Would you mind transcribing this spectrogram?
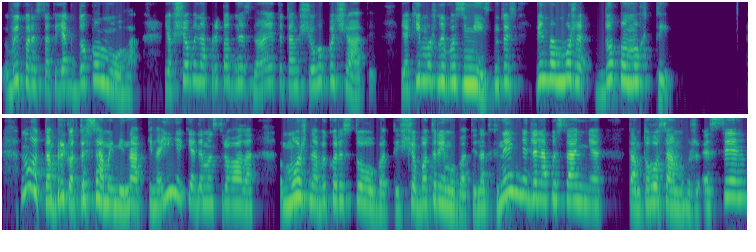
використати як допомога. Якщо ви, наприклад, не знаєте там, з чого почати, який можливо зміст, ну, тобто він вам може допомогти. Ну, от, наприклад, той самий мій напки на «і», який я демонструвала, можна використовувати, щоб отримувати натхнення для написання там, того самого ж есе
